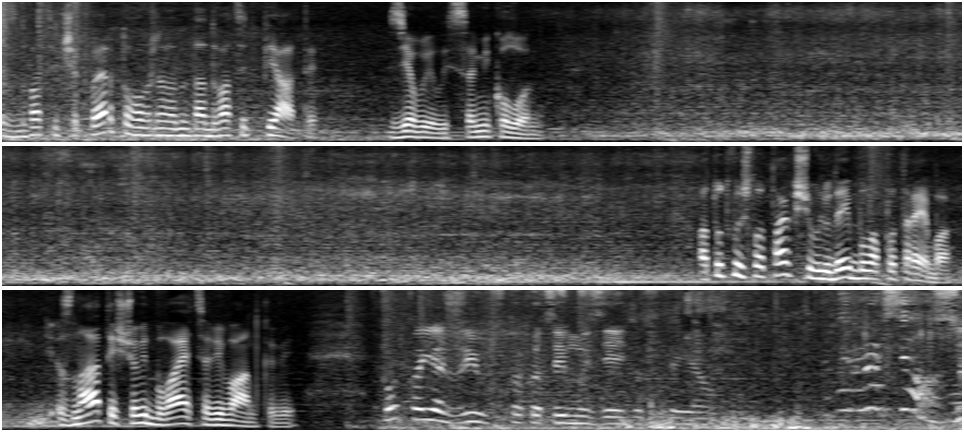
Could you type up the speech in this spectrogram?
з 24-го вже на 25 з'явились самі колони. А тут вийшло так, що в людей була потреба знати, що відбувається в Іванкові. Сколько я жив, столько цей музей тут стояв. Ну все. Все.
